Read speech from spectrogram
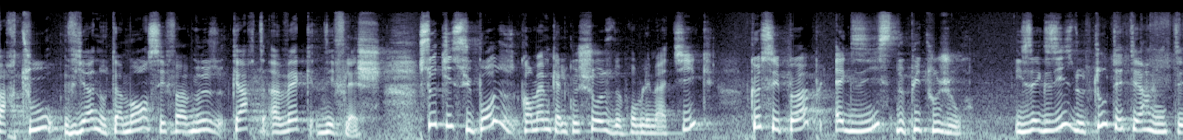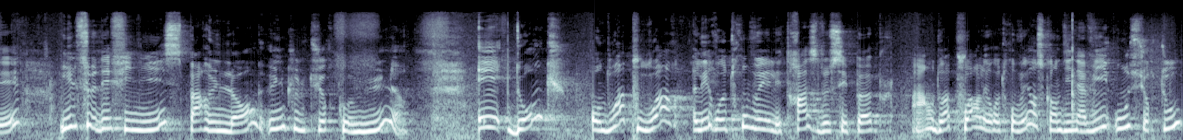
partout via notamment ces fameuses cartes avec des flèches. Ce qui suppose quand même quelque chose de problématique, que ces peuples existent depuis toujours. Ils existent de toute éternité, ils se définissent par une langue, une culture commune, et donc on doit pouvoir les retrouver, les traces de ces peuples. Hein. on doit pouvoir les retrouver en Scandinavie ou surtout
